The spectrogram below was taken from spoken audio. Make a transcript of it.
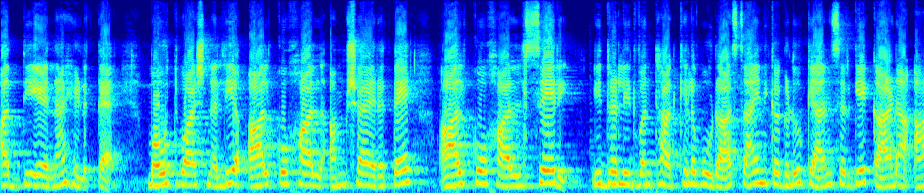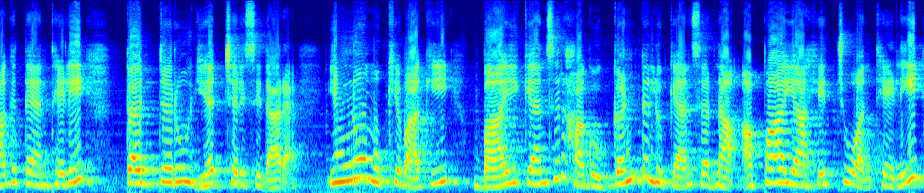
ಅಧ್ಯಯನ ಹೇಳುತ್ತೆ. ಮೌತ್ ವಾಶ್ನಲ್ಲಿ ಆಲ್ಕೋಹಾಲ್ ಅಂಶ ಇರುತ್ತೆ. ಆಲ್ಕೋಹಾಲ್ ಸೇರಿ ಇದರಲ್ಲಿರುವಂತಹ ಕೆಲವು ರಾಸಾಯನಿಕಗಳು ಕ್ಯಾನ್ಸರ್ಗೆ ಕಾರಣ ಆಗುತ್ತೆ ಅಂತ ಹೇಳಿ ತಜ್ಞರು ಎಚ್ಚರಿಸಿದ್ದಾರೆ. ಇನ್ನೂ ಮುಖ್ಯವಾಗಿ ಬಾಯಿ ಕ್ಯಾನ್ಸರ್ ಹಾಗೂ ಗಂಟಲು ಕ್ಯಾನ್ಸರ್ನ ಅಪಾಯ ಹೆಚ್ಚು ಅಂತ ಹೇಳಿ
